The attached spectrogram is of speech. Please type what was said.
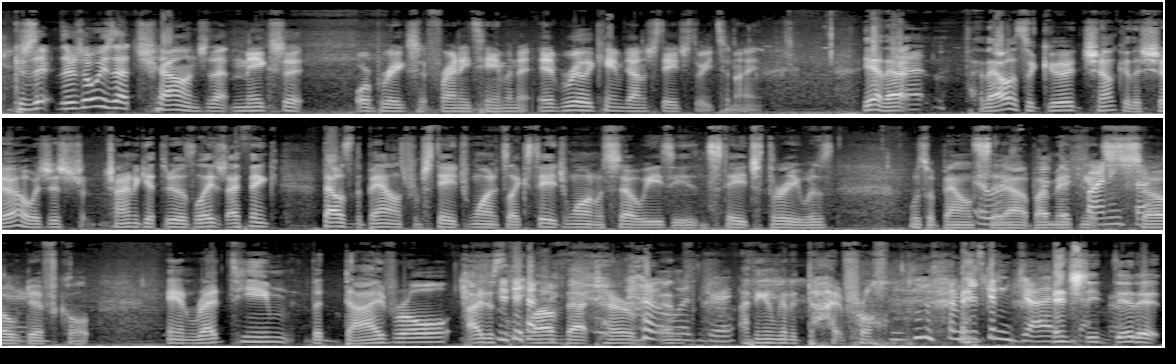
Because there, there's always that challenge that makes it or breaks it for any team, and it, it really came down to stage three tonight. Yeah, that that was a good chunk of the show. Was just tr- trying to get through those lasers. I think that was the balance from stage one. It's like stage one was so easy, and stage three was was what balanced It it, out by making it so factor. difficult. And red team, the dive roll, I just Yeah. love that term. That and was great. I think I'm gonna dive roll, I'm just gonna jive. and she did it.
